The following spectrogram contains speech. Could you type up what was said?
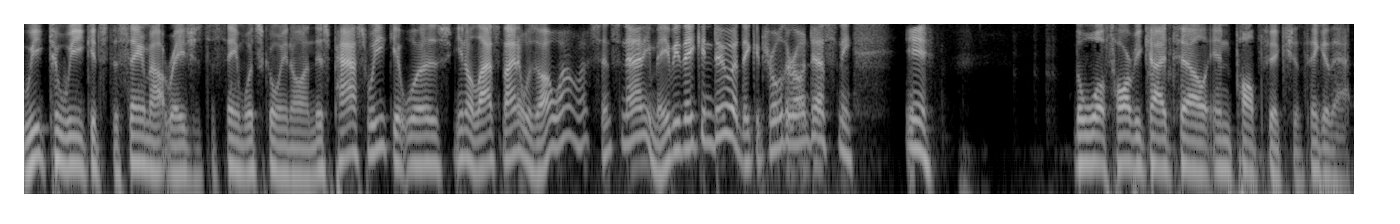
Week to week, it's the same outrage. It's the same what's going on. This past week, it was, you know, last night it was, oh, wow, Cincinnati, maybe they can do it. They control their own destiny. Yeah. The Wolf, Harvey Keitel in Pulp Fiction. Think of that.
